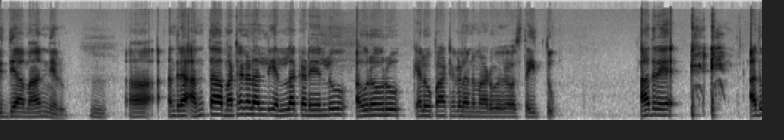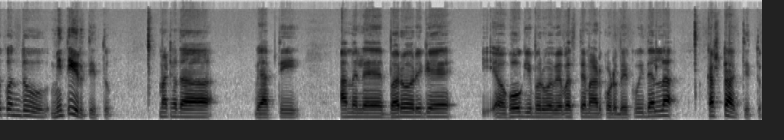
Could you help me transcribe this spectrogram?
ವಿದ್ಯಾಮಾನ್ಯರು. ಅಂದ್ರೆ ಅಂಥ ಮಠಗಳಲ್ಲಿ ಎಲ್ಲ ಕಡೆಯಲ್ಲೂ ಅವರವರು ಕೆಲವು ಪಾಠಗಳನ್ನು ಮಾಡುವ ವ್ಯವಸ್ಥೆ ಇತ್ತು. ಆದರೆ ಅದಕ್ಕೊಂದು ಮಿತಿ ಇರ್ತಿತ್ತು. ಮಠದ ವ್ಯಾಪ್ತಿ ಆಮೇಲೆ ಬರೋರಿಗೆ ಹೋಗಿ ಬರುವ ವ್ಯವಸ್ಥೆ ಮಾಡಿಕೊಡಬೇಕು ಇದೆಲ್ಲ ಕಷ್ಟ ಆಗ್ತಿತ್ತು.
